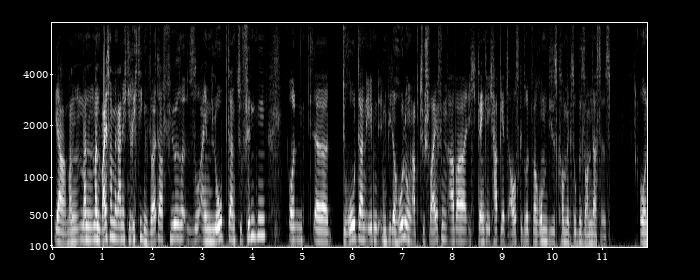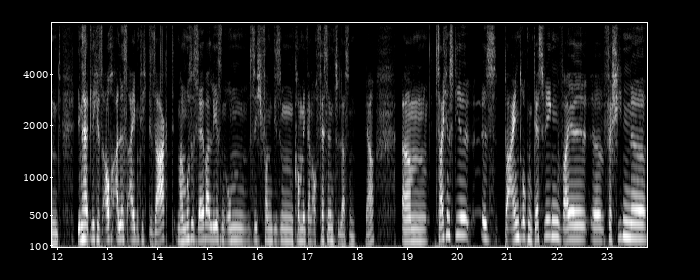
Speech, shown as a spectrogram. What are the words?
Ja, man, man, man weiß manchmal gar nicht die richtigen Wörter für so ein Lob dann zu finden und äh, droht dann eben in Wiederholungen abzuschweifen. Aber ich denke, ich habe jetzt ausgedrückt, warum dieses Comic so besonders ist. Und inhaltlich ist auch alles eigentlich gesagt. Man muss es selber lesen, um sich von diesem Comic dann auch fesseln zu lassen. Ja? Ähm, Zeichenstil ist beeindruckend deswegen, weil äh, verschiedene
